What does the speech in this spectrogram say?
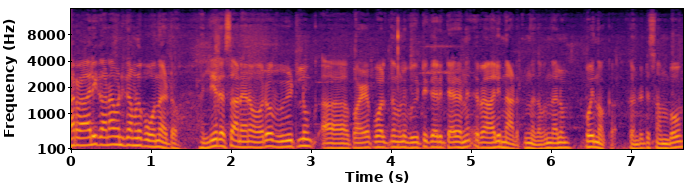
ആ റാലി കാണാൻ വേണ്ടിയിട്ട് നമ്മൾ പോകുന്നത് കേട്ടോ. വലിയ രസമാണ് കാരണം ഓരോ വീട്ടിലും പഴയ പോലത്തെ നമ്മൾ വീട്ടിൽ കയറിയിട്ടാണ് റാലി നടത്തുന്നത്. അപ്പോൾ എന്തായാലും പോയി നോക്കാം. കണ്ടിട്ട് സംഭവം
